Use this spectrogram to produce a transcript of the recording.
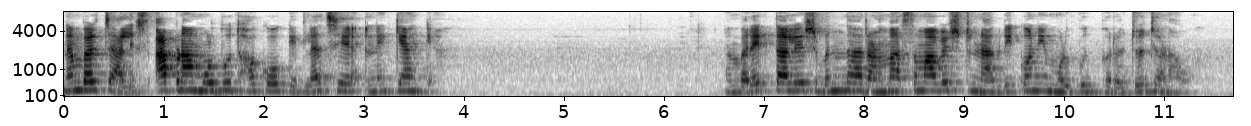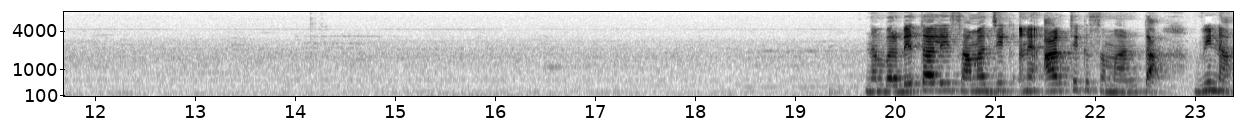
નંબર ચાલીસ, આપણા મૂળભૂત હકો કેટલા છે અને ક્યાં ક્યાં? નંબર એકતાલીસ, બંધારણમાં સમાવિષ્ટ નાગરિકોની મૂળભૂત ફરજો જણાવો. નંબર બેતાલીસ, સામાજિક અને આર્થિક સમાનતા વિના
